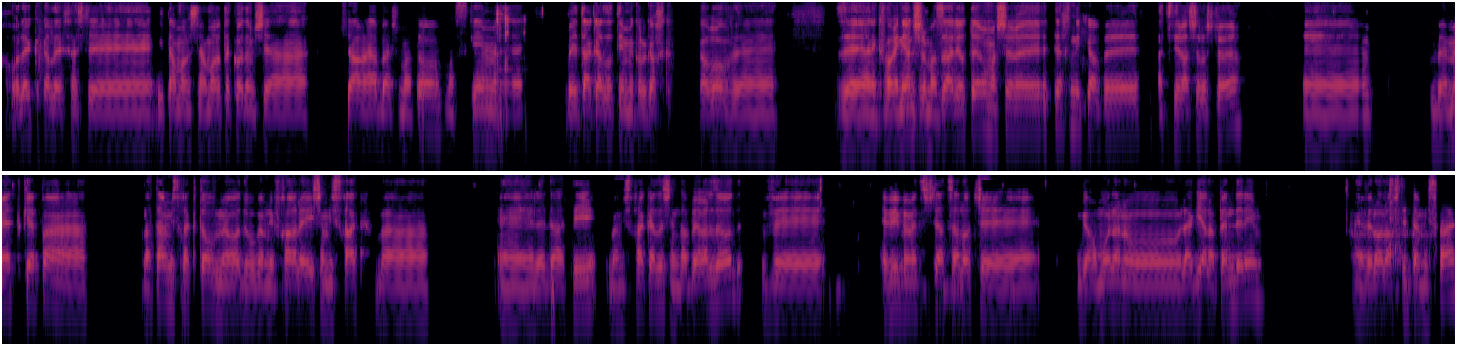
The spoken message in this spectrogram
חולק עליך שאיתמר שאמרת קודם שהשער היה באשמתו, מסכים, אה, בעיטה כזאת מכל כך קרוב, אה, זה אני כבר עניין של מזל יותר מאשר אה, טכניקה ועצירה של השוער. אה, באמת, קפה נתן משחק טוב מאוד, הוא גם נבחר לאיש המשחק, ב, אה, לדעתי, במשחק הזה, שנדבר על זה עוד, והביא באמת שתי הצלות שגרמו לנו להגיע לפנדלים אה, ולא להפסיד את המשחק.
